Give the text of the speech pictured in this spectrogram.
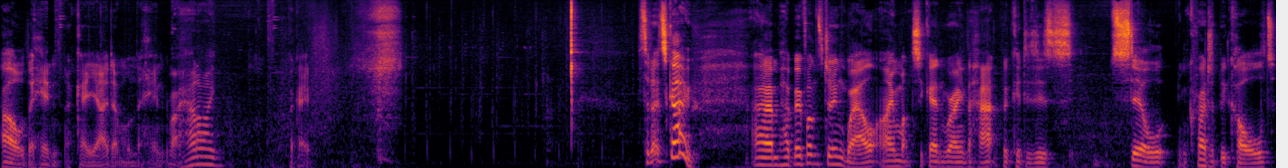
oh, the hint. Okay, yeah, I don't want the hint. Right, how do I... Okay. So let's go. Um, hope everyone's doing well. I'm once again wearing the hat because it is still incredibly cold.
